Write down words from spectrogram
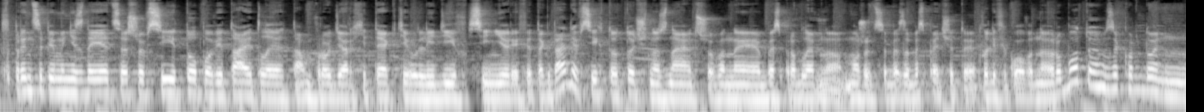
в принципі мені здається, що всі топові тайтли, там вроді архітектів, лідів, сіньорів і так далі, всі, хто точно знають, що вони безпроблемно можуть себе забезпечити кваліфікованою роботою за кордон,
